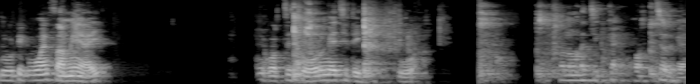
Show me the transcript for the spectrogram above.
ഡ്യൂട്ടിക്ക് പോകാൻ സമയമായി കുറച്ച് ചോറും കഴിച്ചിട്ടേ പോവാം. അപ്പം നമ്മുടെ ചിക്കൻ കുറച്ചെടുക്കേ.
